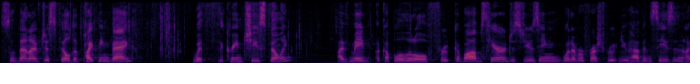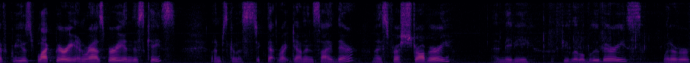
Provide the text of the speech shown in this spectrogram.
So then I've just filled a piping bag with the cream cheese filling. I've made a couple of little fruit kebabs here, just using whatever fresh fruit you have in season. I've used blackberry and raspberry in this case. I'm just going to stick that right down inside there. Nice fresh strawberry and maybe a few little blueberries, whatever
